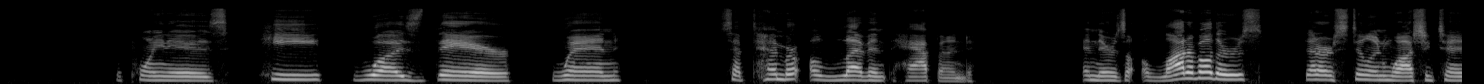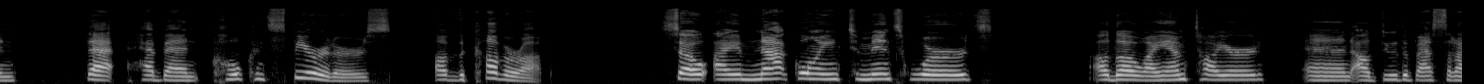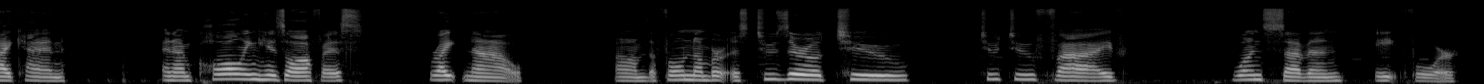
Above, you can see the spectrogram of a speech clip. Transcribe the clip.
The point is, he was there when September 11th happened. And there's a lot of others that are still in Washington that have been co conspirators of the cover up. So I am not going to mince words, although I am tired and I'll do the best that I can. And I'm calling his office right now. Um, the phone number is 202 225 1784.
